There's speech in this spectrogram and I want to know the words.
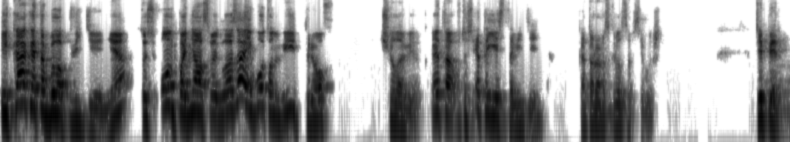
и как это было видение, то есть он поднял свои глаза, и вот он видит трех человек. Это, то есть это есть то видение, которое раскрылся Всевышний. Теперь,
